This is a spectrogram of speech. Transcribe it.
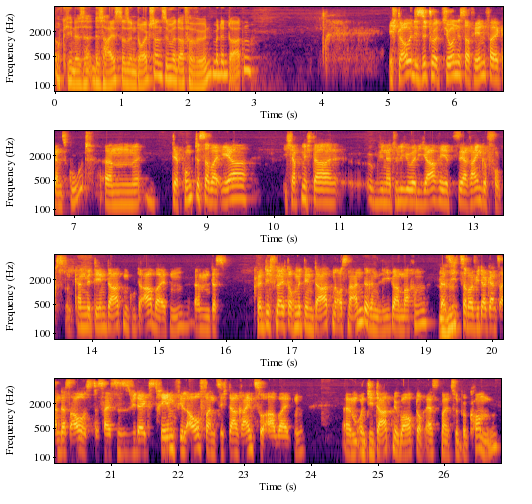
Okay, das, das heißt also in Deutschland sind wir da verwöhnt mit den Daten? Ich glaube, die Situation ist auf jeden Fall ganz gut. Ähm, der Punkt ist aber eher, ich habe mich da irgendwie natürlich über die Jahre jetzt sehr reingefuchst und kann mit den Daten gut arbeiten. Ähm, das könnte ich vielleicht auch mit den Daten aus einer anderen Liga machen. Da mhm. sieht es aber wieder ganz anders aus. Das heißt, es ist wieder extrem viel Aufwand, sich da reinzuarbeiten ähm, und die Daten überhaupt auch erstmal zu bekommen.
